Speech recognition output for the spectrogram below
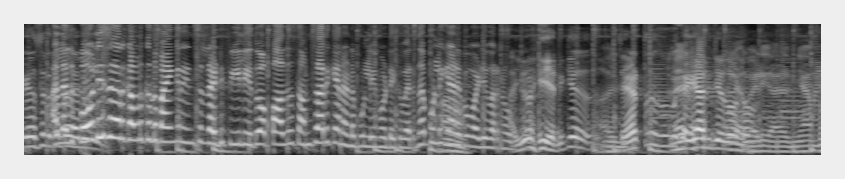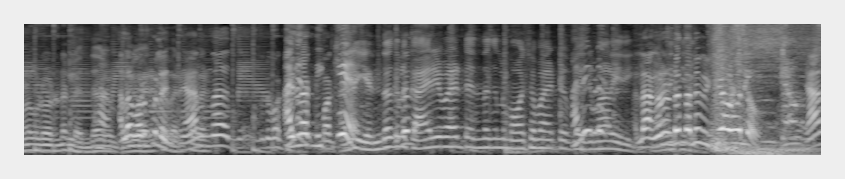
കേസ് അല്ലാതെ പോലീസുകാർക്ക് അവർക്ക് അത് ഭയങ്കര ഇൻസൾട്ട് ആയിട്ട് ഫീൽ ചെയ്തു. അപ്പൊ അത് സംസാരിക്കാനാണ് പുള്ളി ഇങ്ങോട്ടേക്ക് വരുന്നത്. പുള്ളിക്കാണ് ഇപ്പൊ വഴി പറഞ്ഞു അയ്യോ എനിക്ക് ചേട്ടൻ ഇതൊന്ന് കൈകാര്യം ചെയ്തോട്ടോ ഇല്ല, നമ്മളിവിടെ ഉണ്ടല്ലോ. എന്താ അല്ല കുഴപ്പമില്ല. ഞാൻ എന്തെങ്കിലും കാര്യമായിട്ട് എന്തെങ്കിലും മോശമായിട്ട് പെരുമാറിയിരിക്കും. അല്ല അങ്ങനെ ഉണ്ടെങ്കിൽ തന്നെ വിഷയമാവുമല്ലോ. ഞാൻ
